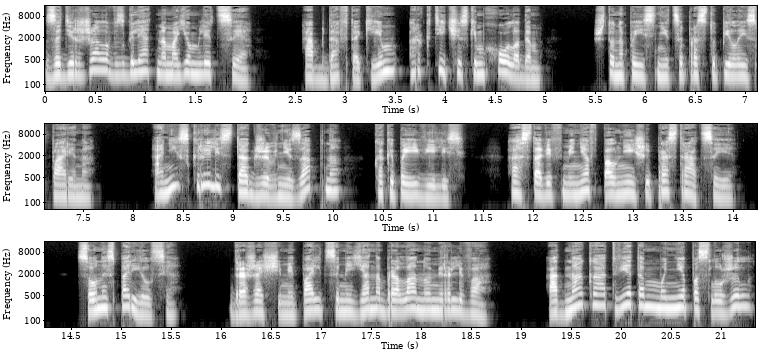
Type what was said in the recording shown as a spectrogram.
задержал взгляд на моем лице, обдав таким арктическим холодом, что на пояснице проступила испарина. Они скрылись так же внезапно, как и появились, оставив меня в полнейшей прострации. Сон испарился. Дрожащими пальцами я набрала номер льва. Однако ответом мне послужил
